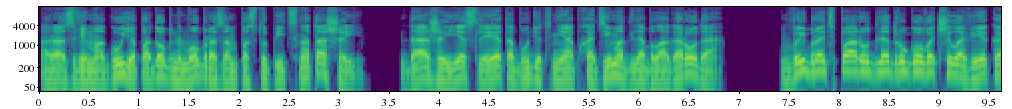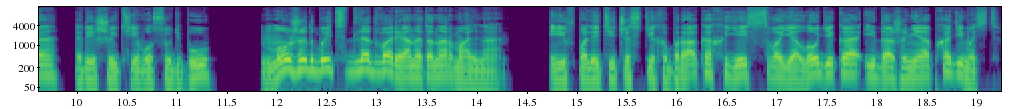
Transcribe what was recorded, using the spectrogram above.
Разве могу я подобным образом поступить с Наташей? Даже если это будет необходимо для блага. Выбрать пару для другого человека, решить его судьбу, может быть, для дворян это нормально. И в политических браках есть своя логика и даже необходимость.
